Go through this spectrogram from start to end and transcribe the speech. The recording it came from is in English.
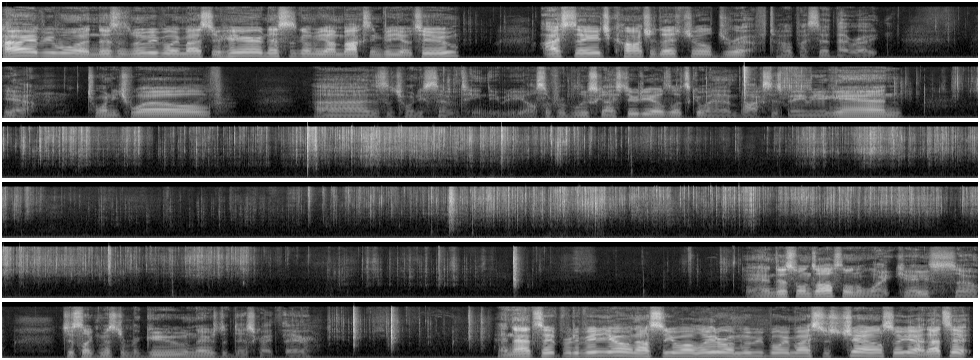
Hi everyone, this is Movie Boy Meister here, and this is going to be unboxing video 2. Ice Age Confidential Drift. I hope I said that right. Yeah. 2012. Uh, this is a 2017 DVD. Also for Blue Sky Studios. Let's go ahead and box this baby again. And this one's also in a white case, so just like Mr. Magoo, and there's the disc right there. And that's it for the video, and I'll see you all later on Movie Boy Meister's channel. So yeah, that's it.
